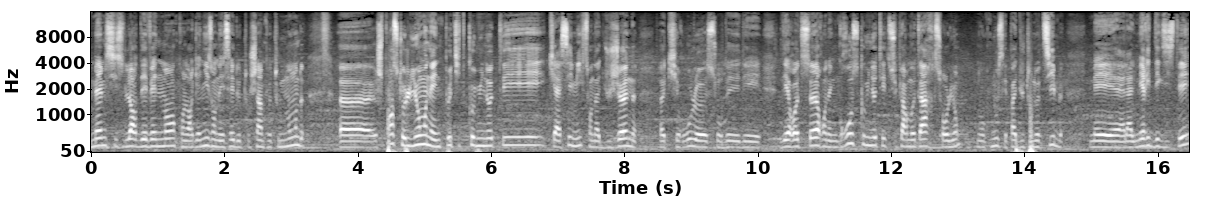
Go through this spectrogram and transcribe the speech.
Même si lors d'événements qu'on organise, on essaye de toucher un peu tout le monde. Euh, je pense que Lyon, on a une petite communauté qui est assez mixte. On a du jeune euh, qui roule sur des, des. On a une grosse communauté de super motards sur Lyon. Donc nous, c'est pas du tout notre cible, mais elle a le mérite d'exister.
